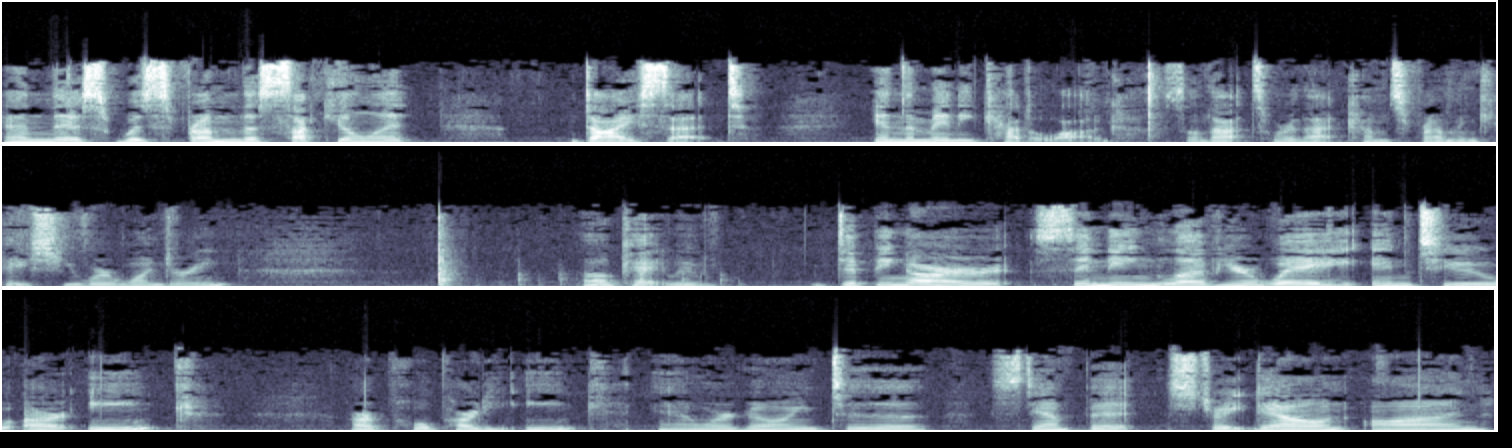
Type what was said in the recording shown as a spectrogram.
and this was from the succulent die set in the mini catalog. So that's where that comes from in case you were wondering. Okay, we're dipping our Sending Love Your Way into our ink, our Pool Party ink, and we're going to stamp it straight down on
